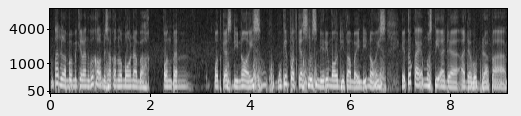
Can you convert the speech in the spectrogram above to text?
Entah dalam pemikiran gue kalau misalkan lo mau nambah konten podcast di noise, mungkin podcast lu sendiri mau ditambahin di noise, itu kayak mesti ada ada beberapa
